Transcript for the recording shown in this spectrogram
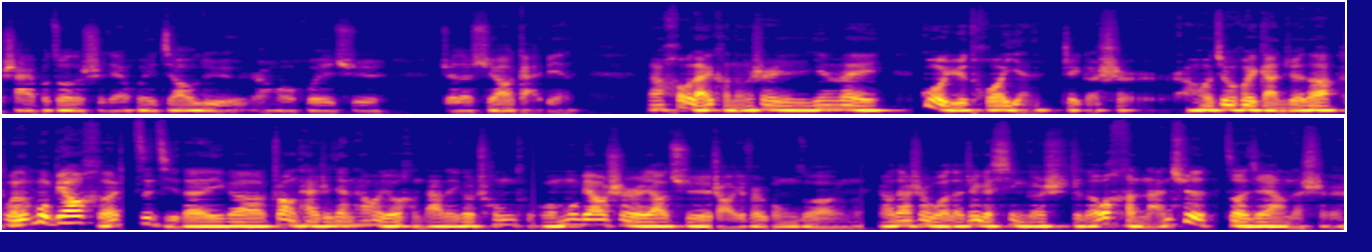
啥也不做的时间会焦虑，然后会去觉得需要改变。但后来可能是因为过于拖延这个事儿。然后就会感觉到我的目标和自己的一个状态之间，它会有很大的一个冲突。我目标是要去找一份工作，然后但是我的这个性格使得我很难去做这样的事。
